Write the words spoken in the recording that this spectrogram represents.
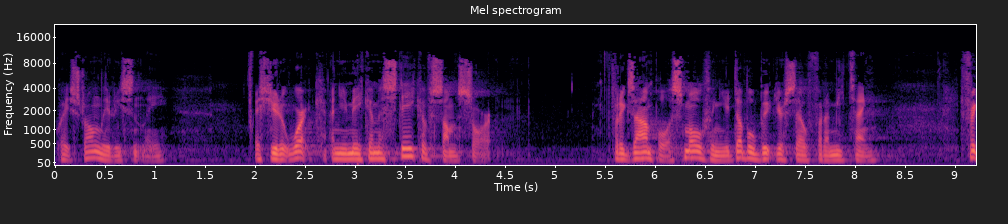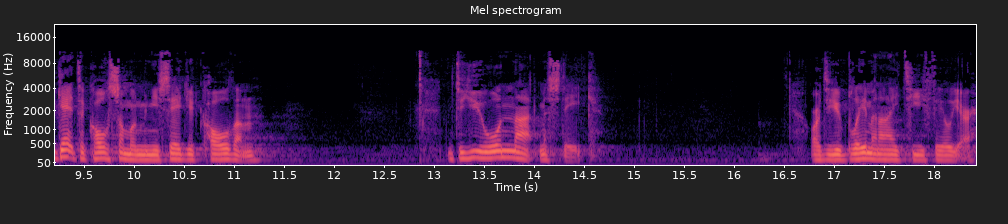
quite strongly recently. If you're at work and you make a mistake of some sort, for example, a small thing, you double book yourself for a meeting, forget to call someone when you said you'd call them, do you own that mistake? Or do you blame an IT failure?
